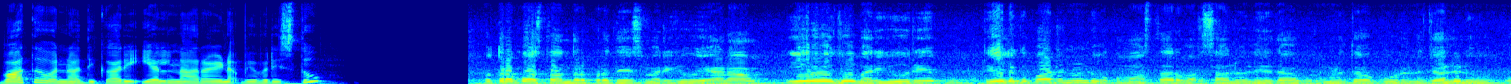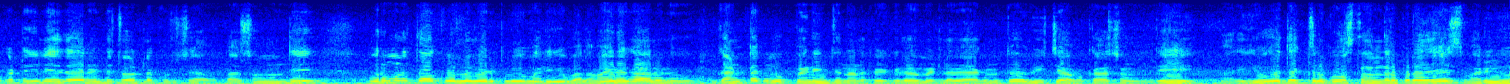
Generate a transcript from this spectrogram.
వాతావరణ అధికారి ఎల్ నారాయణ వివరిస్తూ ఉత్తర కోస్తా ఆంధ్రప్రదేశ్ మరియు ఏనాం. ఈ రోజు మరియు రేపు తేలికపాటి నుండి ఒక మోస్తారు వర్షాలు లేదా ఉరుములతో కూడిన జల్లులు ఒకటి లేదా రెండు చోట్ల కురిసే అవకాశం ఉంది. ఉరుములతో కూడిన మెరుపులు మరియు బలమైన గాలులు గంటకు ముప్పై నుంచి నలభై కిలోమీటర్ల వేగంతో వీచే అవకాశం ఉంది. మరియు దక్షిణ కోస్తా ఆంధ్రప్రదేశ్ మరియు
